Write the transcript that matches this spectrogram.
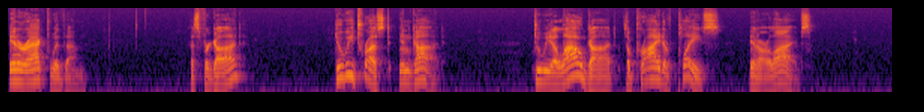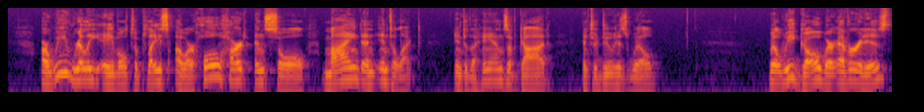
interact with them. As for God, do we trust in God? Do we allow God the pride of place in our lives? Are we really able to place our whole heart and soul, mind and intellect into the hands of God and to do His will? Will we go wherever it is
